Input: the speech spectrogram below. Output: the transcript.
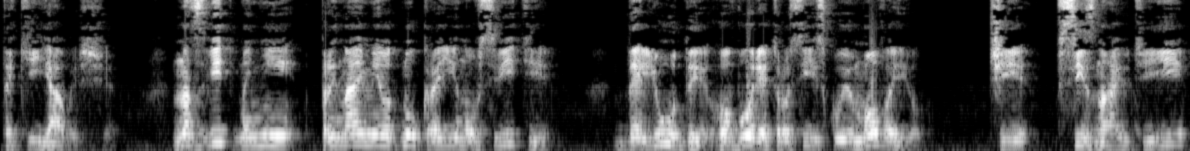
такі явища. Назвіть мені принаймні одну країну в світі, де люди говорять російською мовою, чи всі знають її,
